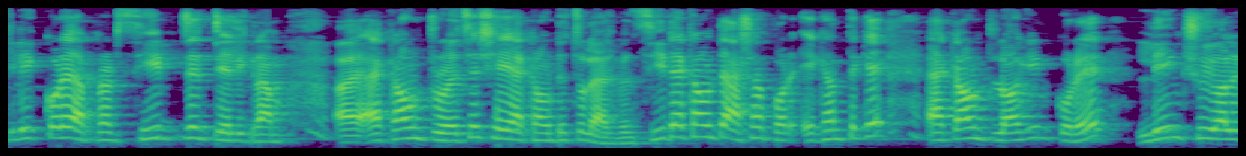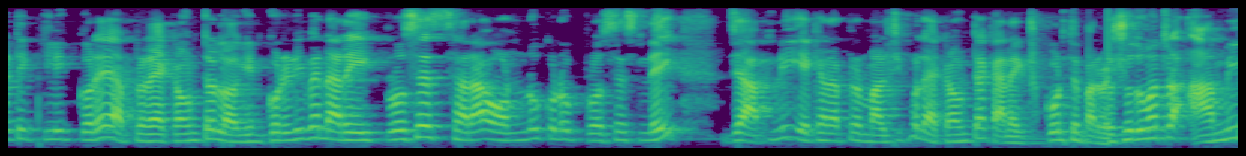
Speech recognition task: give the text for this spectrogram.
ক্লিক করে আপনার সিট যে টেলিগ্রাম অ্যাকাউন্ট রয়েছে সেই অ্যাকাউন্টে চলে আসবেন। সিট অ্যাকাউন্টে আসার পর এখান থেকে অ্যাকাউন্ট লগ ইন করে লিঙ্ক সুই ওয়ালেটে ক্লিক করে আপনার অ্যাকাউন্টটা লগ ইন করে নেবেন। আর এই প্রসেস ছাড়া অন্য কোনো প্রসেস নেই যে আপনি এখানে আপনার মাল্টিপল অ্যাকাউন্টটা কানেক্ট করতে পারবেন। শুধুমাত্র আমি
